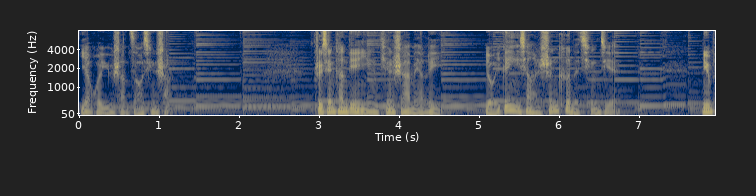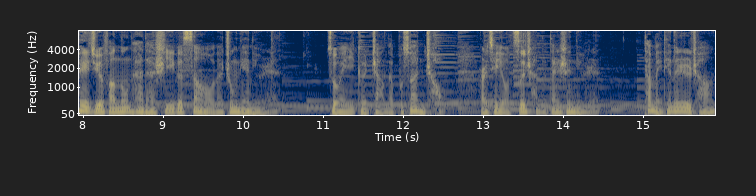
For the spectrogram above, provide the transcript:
也会遇上糟心事儿。之前看电影《天使爱美丽》，有一个印象很深刻的情节：女配角房东太太是一个丧偶的中年女人。作为一个长得不算丑，而且有资产的单身女人，她每天的日常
